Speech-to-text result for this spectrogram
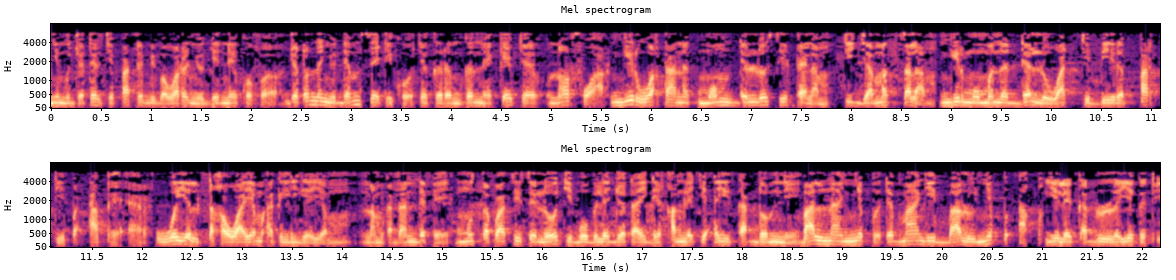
ñi mu joteel ci parti bi ba waral ñu génnee ko fa jotoon nañu dem seeti ko ca këram ga nekkee ca Nord Foire ngir waxtaan ak moom delloo ci xelam ci jàmm ak salaam ngir mu mën a delluwaat ci biir parti ba APR wëyal taxawaayam ak liggéeyam. Nam ka daan defee Moustapha Cissé Lo ci boobule jotaay di xamle ci ay kàddoom ni te maa ngi baalu ñëpp ak yile kàddu la yëkkati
